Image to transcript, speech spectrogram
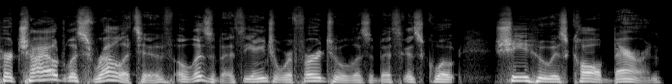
Her childless relative, Elizabeth, the angel referred to Elizabeth as, quote, she who is called barren,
